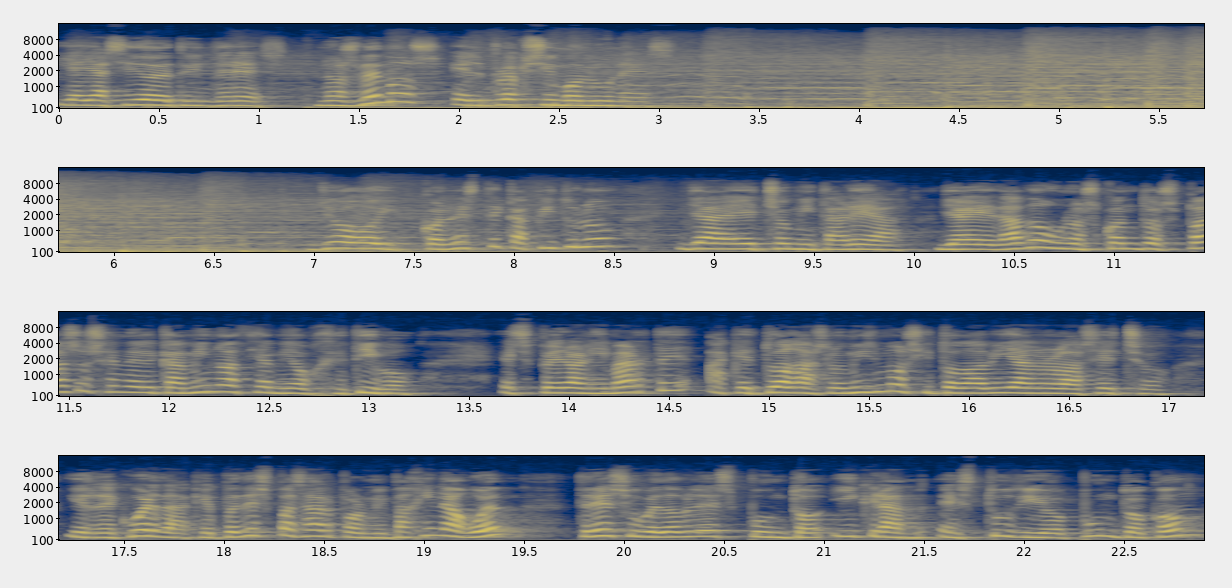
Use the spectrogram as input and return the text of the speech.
y haya sido de tu interés. Nos vemos el próximo lunes. Yo hoy con este capítulo ya he hecho mi tarea, ya he dado unos cuantos pasos en el camino hacia mi objetivo. Espero animarte a que tú hagas lo mismo si todavía no lo has hecho. Y recuerda que puedes pasar por mi página web www.icramstudio.com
